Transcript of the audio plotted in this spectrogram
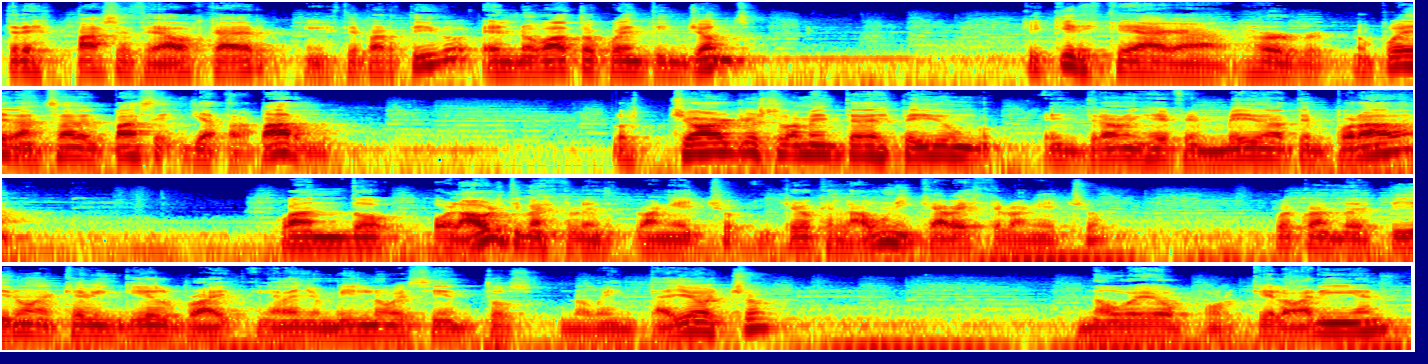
3 pases dejados caer en este partido, el novato Quentin Jones, ¿Qué quieres que haga Herbert? No puede lanzar el pase y atraparlo. Los Chargers solamente han despedido un entrenador en jefe en medio de una temporada, cuando, o la última vez que lo han hecho, y creo que es la única vez que lo han hecho, fue cuando despidieron a Kevin Gilbright en el año 1998. No veo por qué lo harían.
